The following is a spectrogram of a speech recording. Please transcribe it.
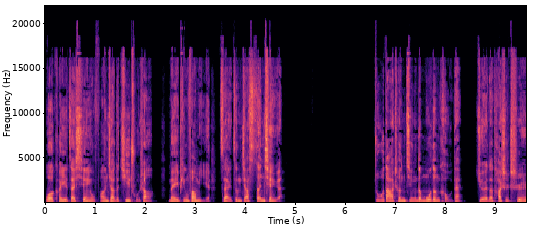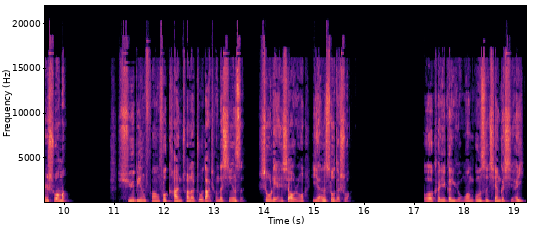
我可以在现有房价的基础上，每平方米再增加三千元。”朱大成惊得目瞪口呆，觉得他是痴人说梦。徐兵仿佛看穿了朱大成的心思，收敛笑容，严肃的说：“我可以跟永旺公司签个协议，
